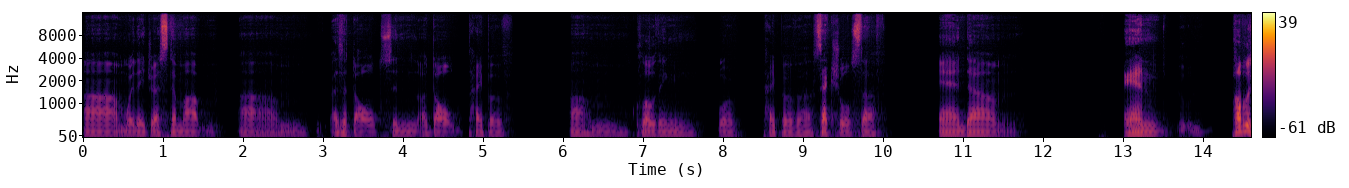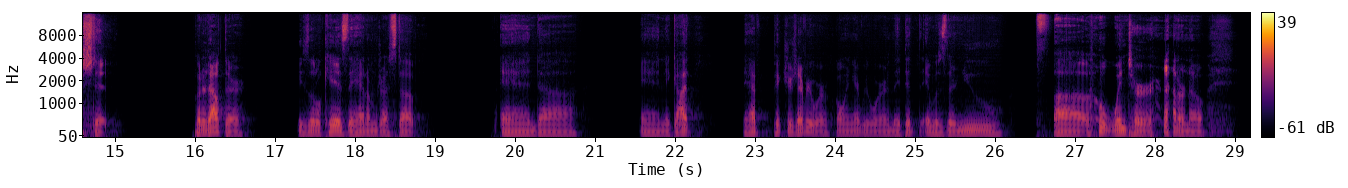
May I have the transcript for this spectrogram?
um, where they dressed them up um, as adults in adult type of um, clothing or type of uh, sexual stuff, and um, and published it, put it out there. These little kids, they had them dressed up, and uh, and it got they have pictures everywhere, going everywhere, and they did. It was their new uh, winter. I don't know,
